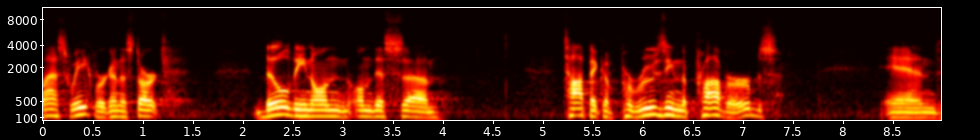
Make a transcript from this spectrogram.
Last week, we're going to start building on, on this um, topic of perusing the Proverbs. And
